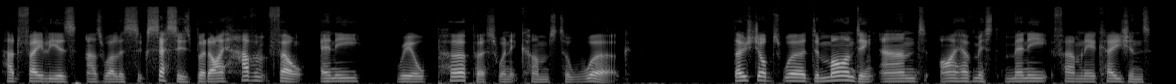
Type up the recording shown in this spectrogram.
had failures as well as successes, but I haven't felt any real purpose when it comes to work. Those jobs were demanding, and I have missed many family occasions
